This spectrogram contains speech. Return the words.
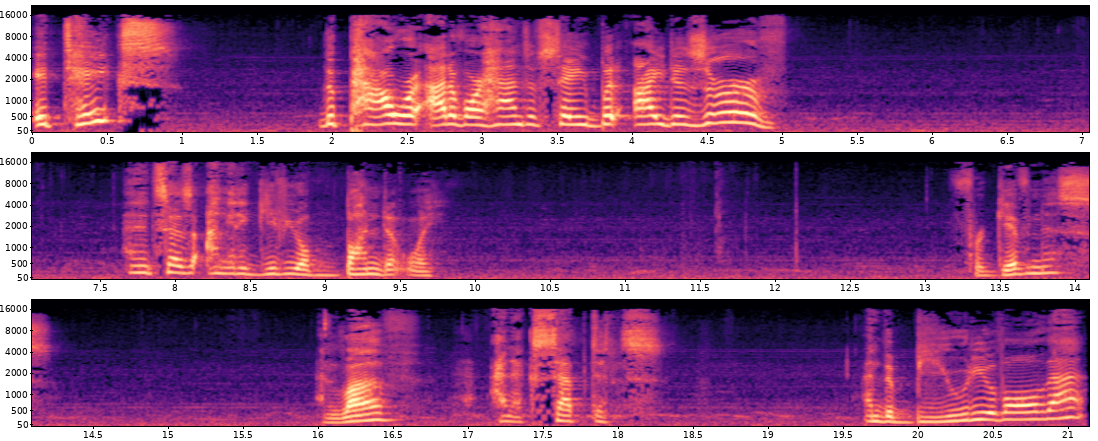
It takes the power out of our hands of saying, But I deserve. And it says, I'm going to give you abundantly. Forgiveness and love and acceptance. And the beauty of all that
